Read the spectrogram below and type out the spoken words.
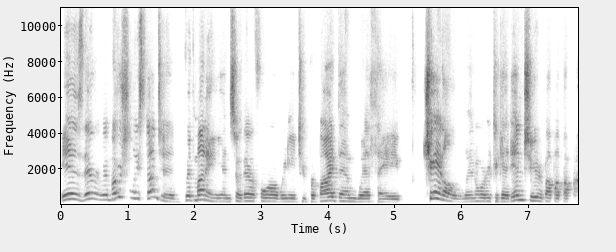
is they're emotionally stunted with money. And so therefore we need to provide them with a channel in order to get into blah, blah, blah, blah.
